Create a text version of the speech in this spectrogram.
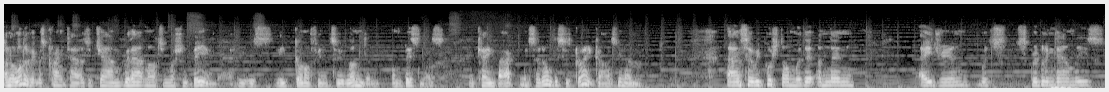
And a lot of it was cranked out as a jam without Martin Rushent being there. He was he'd gone off into London on business and came back and said, "Oh, this is great, guys," you know. And so we pushed on with it, and then Adrian was scribbling down these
